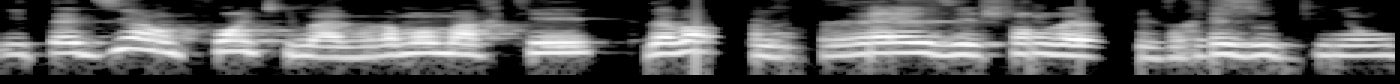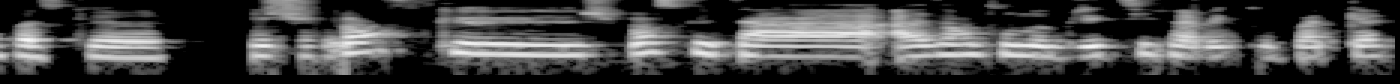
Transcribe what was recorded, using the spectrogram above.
et t'as dit un point qui m'a vraiment marqué, d'avoir des vrais échanges avec des vraies opinions, parce que je pense que je pense que tu as atteint ton objectif avec ton podcast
